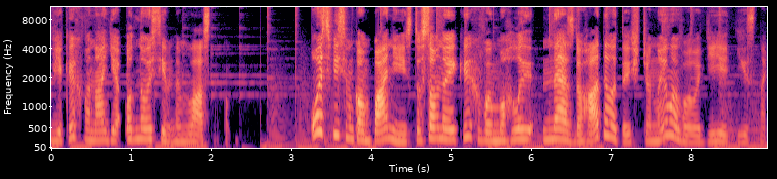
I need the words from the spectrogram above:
в яких вона є одноосібним власником. Ось вісім компаній, стосовно яких ви могли не здогадувати, що ними володіє Дісней.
